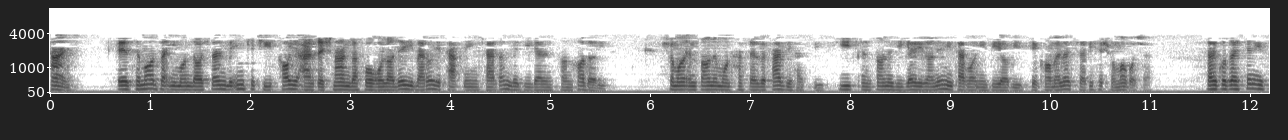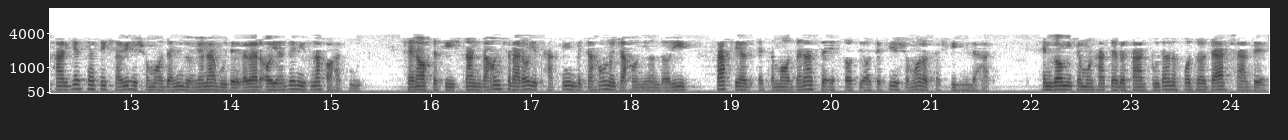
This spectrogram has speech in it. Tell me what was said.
پنج. اعتماد و ایمان داشتن به اینکه چیزهای ارزشمند و فوقالعادهای برای تقدیم کردن به دیگر انسانها دارید. شما انسان منحصر به فردی هستید. هیچ انسان دیگری را نمی‌توانید بیابید که کاملا شبیه شما باشد. در گذشته نیز هرگز کسی شبیه شما در این دنیا نبوده و در آینده نیز نخواهد بود. شناخت خویشتن و آنچه برای تقدیم به جهان و جهانیان دارید بخشی از اعتماد به نفس احساسی عاطفی شما را تشکیل می‌دهد. هنگامی که منحصر به فرد بودن خود را درک کرده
